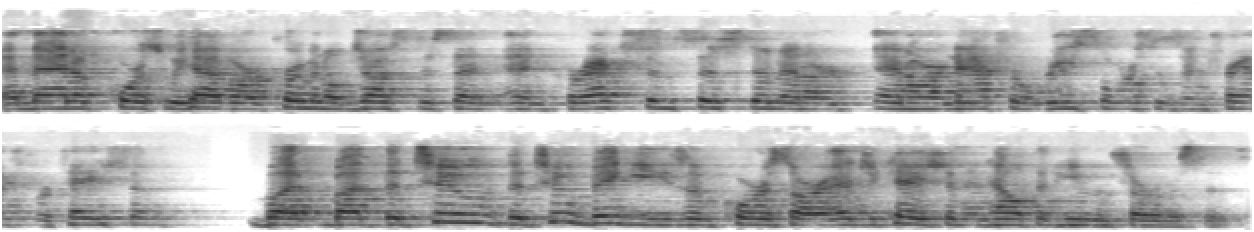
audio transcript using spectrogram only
And then of course we have our criminal justice and, and correction system and our and our natural resources and transportation. But but the two the two biggies of course are education and health and human services.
